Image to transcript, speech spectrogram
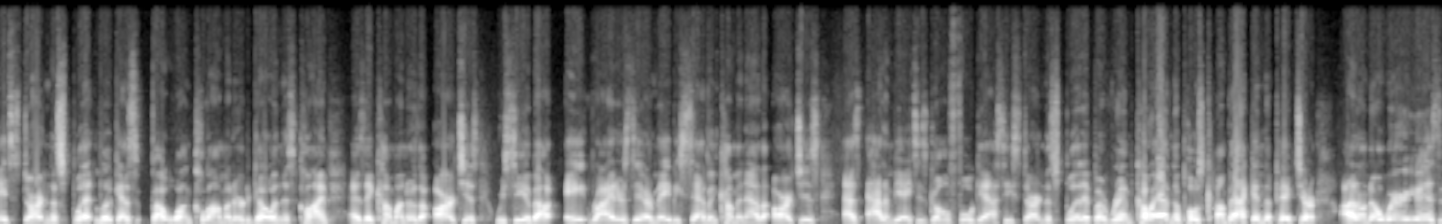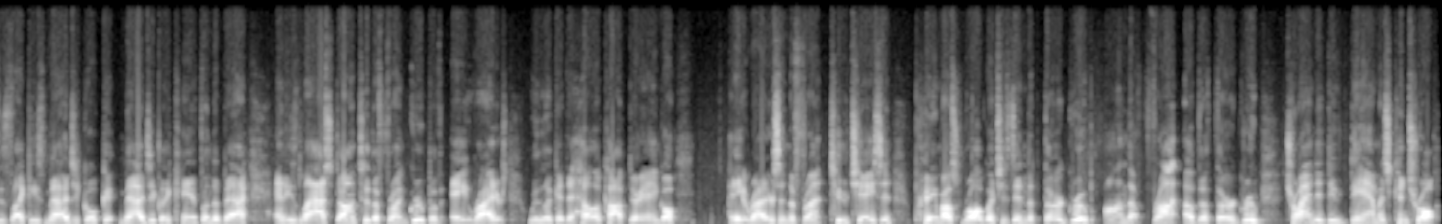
It's starting to split. Look, as about one kilometer to go in this climb. As they come under the arches, we see about eight riders there, maybe seven coming out of the arches. As Adam Yates is going full gas, he's starting to split it. But Remco Evenepoel's come back in the picture. I don't know where he is. It's like he's magical, magically came from the back and he's latched onto the front group of eight riders. We look at the helicopter angle. Eight riders in the front, two chasing. Primoz Roglic is in the third group on the front of the third group, trying to do damage control.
